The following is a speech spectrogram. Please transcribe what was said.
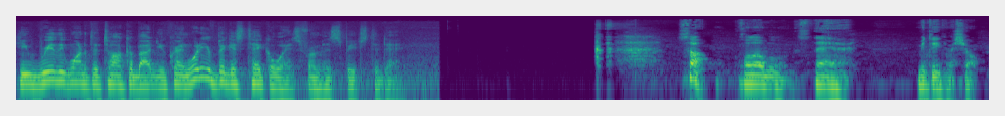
he really wanted to talk about Ukraine. What are your biggest takeaways from his speech today? さあ、この部分ですね。見ていきましょう。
